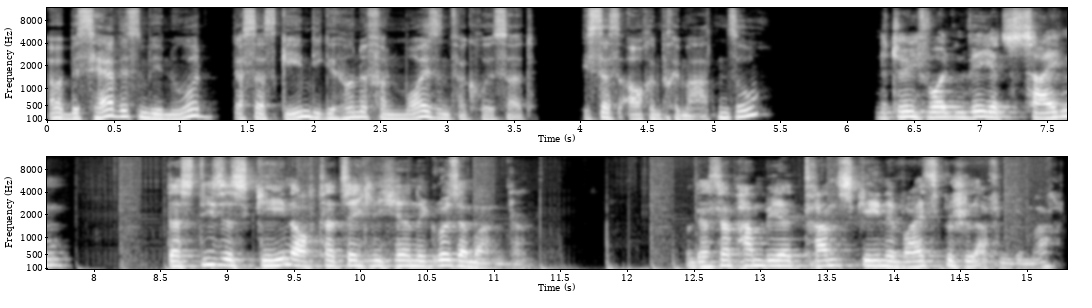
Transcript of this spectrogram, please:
Aber bisher wissen wir nur, dass das Gen die Gehirne von Mäusen vergrößert. Ist das auch in Primaten so? Natürlich wollten wir jetzt zeigen, dass dieses Gen auch tatsächlich Hirne größer machen kann. Und deshalb haben wir transgene Weißbüschelaffen gemacht,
